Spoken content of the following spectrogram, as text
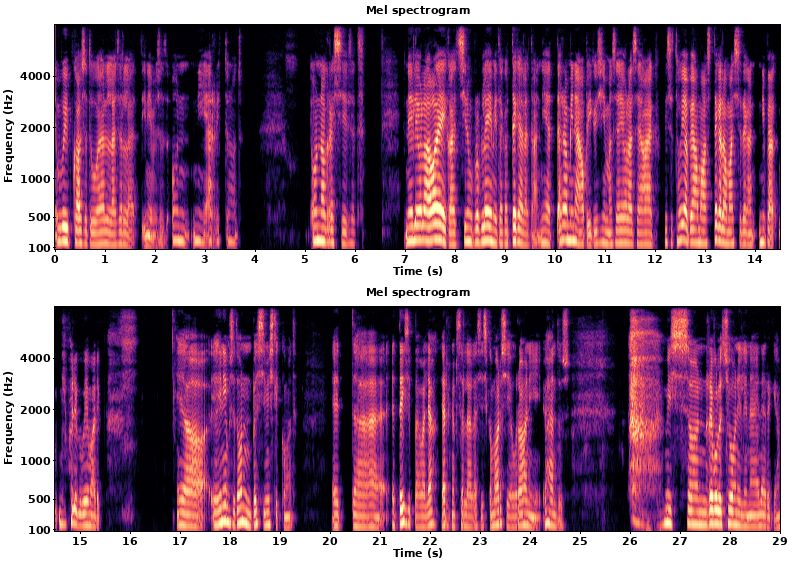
võib kaasa tuua jälle selle, et inimesed on nii ärritunud, on agressiivsed neil ei ole aega, et sinu probleemidega tegeleda, nii et ära mine abi küsima, see ei ole see aeg, lihtsalt hoia pea maas, tegele oma asjadega nii pea, nii palju kui võimalik. ja, ja inimesed on pessimistlikumad. et, äh, et teisipäeval jah, järgneb sellele siis ka Marsi ja Uraani ühendus, mis on revolutsiooniline energia,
